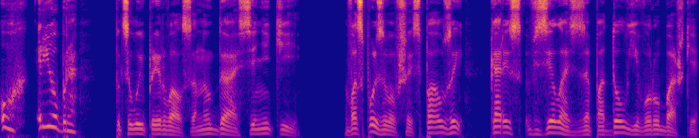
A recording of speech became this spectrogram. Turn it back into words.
«Ох, ребра!» Поцелуй прервался. «Ну да, синяки». Воспользовавшись паузой, Карис взялась за подол его рубашки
